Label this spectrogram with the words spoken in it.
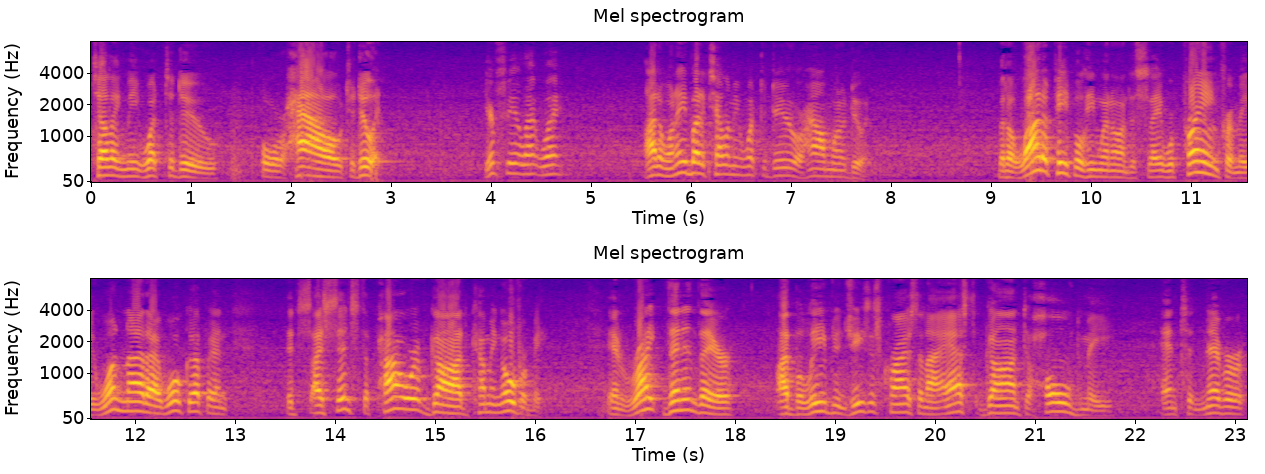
telling me what to do or how to do it. You ever feel that way? I don't want anybody telling me what to do or how I'm going to do it. But a lot of people, he went on to say, were praying for me. One night I woke up and I sensed the power of God coming over me. And right then and there, I believed in Jesus Christ and I asked God to hold me and to never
